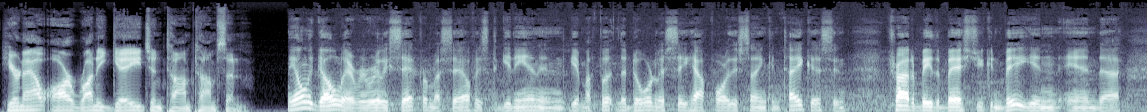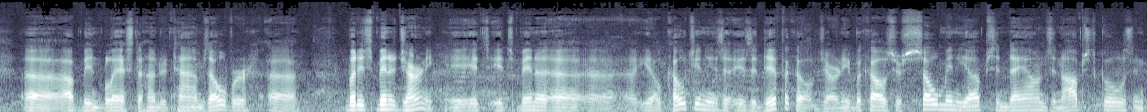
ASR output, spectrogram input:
Here now are Ronnie Gage and Tom Thompson. The only goal I ever really set for myself is to get in and get my foot in the door and let's see how far this thing can take us and try to be the best you can be. And and uh, uh, I've been blessed a hundred times over uh, but it's been a journey. It's it's been a, a, a, you know coaching is a, is a difficult journey because there's so many ups and downs and obstacles and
